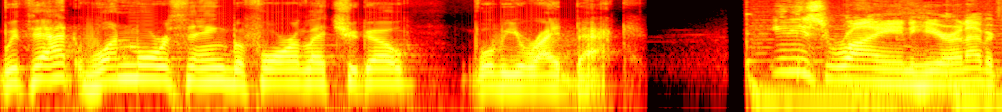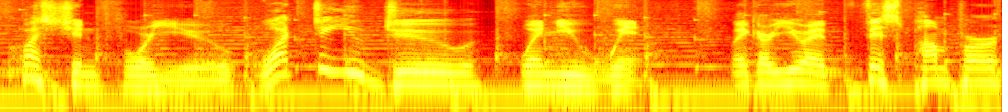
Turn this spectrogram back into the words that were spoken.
With that, one more thing before I let you go. We'll be right back. It is Ryan here, and I have a question for you. What do you do when you win? Like, are you a fist pumper?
